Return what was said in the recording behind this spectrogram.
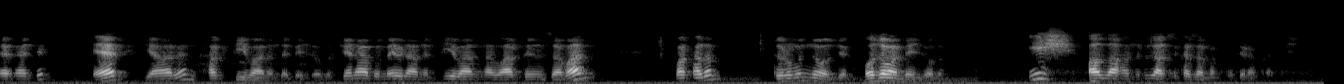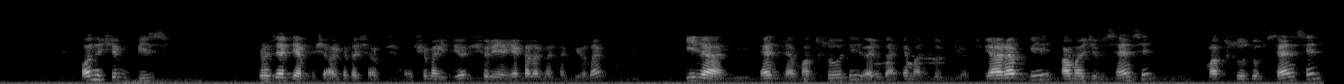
Efendim, eğer yarın hak divanında belli olur. Cenab-ı Mevla'nın divanına vardığın zaman bakalım durumun ne olacak? O zaman belli olur. İş Allah'ın rızası kazanmak muhterem kardeşler. Onun için biz rozet yapmış arkadaşlar hoşuma gidiyor. Şuraya yakalarına takıyorlar. İlahi ente maksudi ve rızake matlub diyoruz. Ya Rabbi amacım sensin, maksudum sensin.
